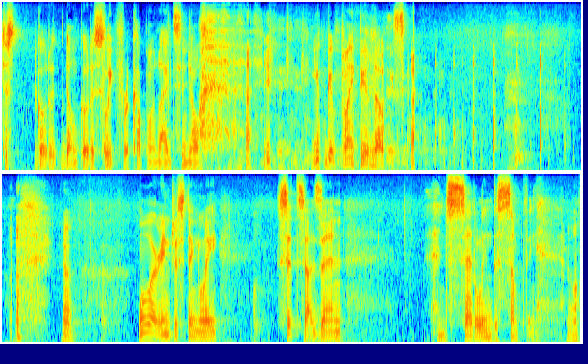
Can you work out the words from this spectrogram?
Just go to don't go to sleep for a couple of nights and you'll you'll get plenty of those. yeah. Or interestingly, sit zazen and settle into something, you know.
